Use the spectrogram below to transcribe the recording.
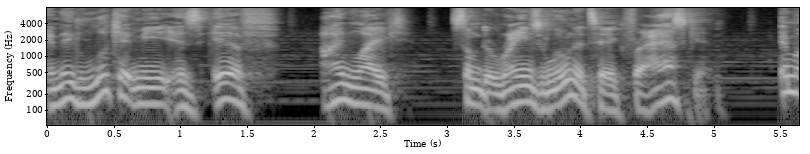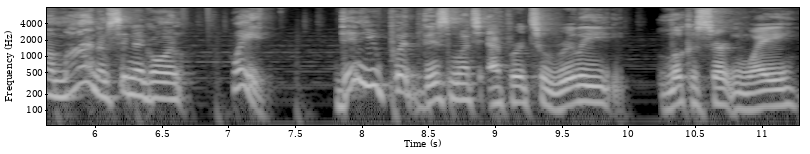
And they look at me as if I'm like some deranged lunatic for asking. In my mind, I'm sitting there going, wait, didn't you put this much effort to really look a certain way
